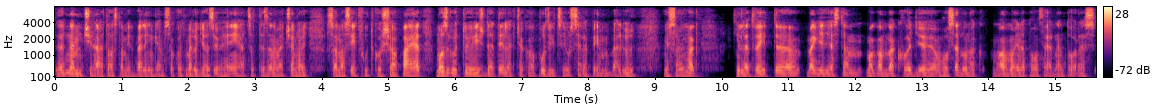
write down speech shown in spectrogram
Nem csinálta azt, amit Bellingham szokott, mert ugye az ő helyen játszott ezen a meccsen, hogy Szana szétfutkossa a pályát. Mozgott ő is, de tényleg csak a pozíciós szerepén belül viszonylag. Illetve itt megjegyeztem magamnak, hogy Hosszellónak a mai napon Fernán Torres,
